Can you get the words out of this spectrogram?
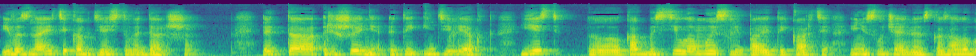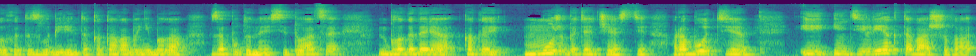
и вы знаете, как действовать дальше. Это решение, это интеллект. Есть как бы сила мысли по этой карте. И не случайно я сказала выход из лабиринта. Какова бы ни была запутанная ситуация, благодаря, как и может быть отчасти, работе и интеллекта вашего,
